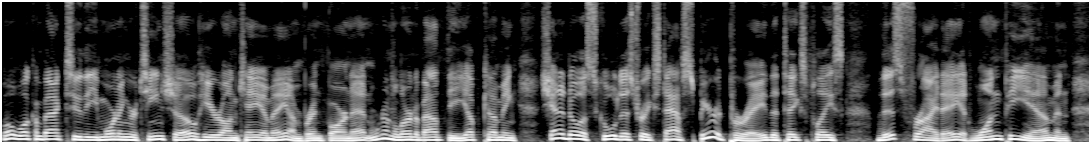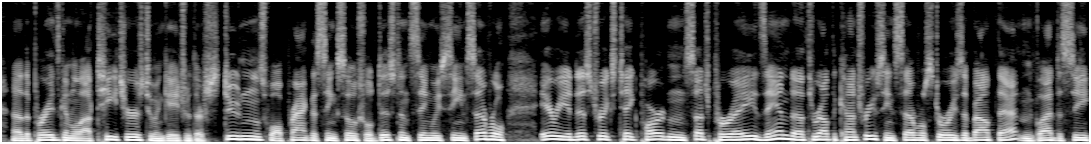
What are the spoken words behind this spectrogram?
Well, welcome back to the morning routine show here on KMA. I'm Brent Barnett, and we're going to learn about the upcoming Shenandoah School District Staff Spirit Parade that takes place this Friday at 1 p.m. And uh, the parade's going to allow teachers to engage with their students while practicing social distancing. We've seen several area districts take part in such parades, and uh, throughout the country, we've seen several stories about that. And glad to see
